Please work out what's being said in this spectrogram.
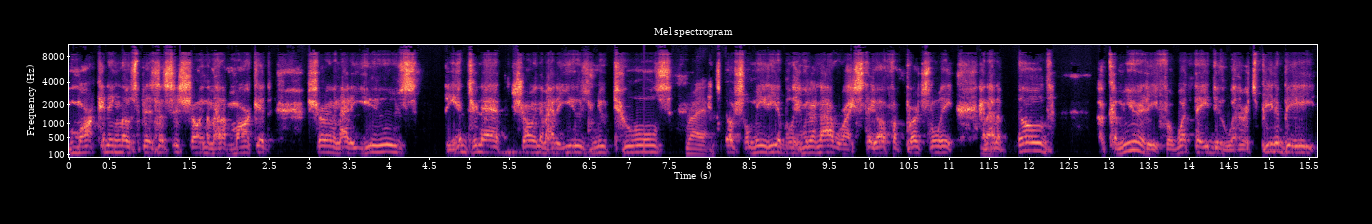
marketing those businesses, showing them how to market, showing them how to use the internet, showing them how to use new tools right. in social media, believe it or not, where I stay off of personally, and how to build a community for what they do, whether it's B2B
